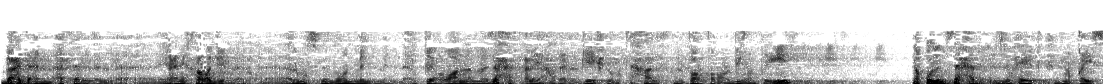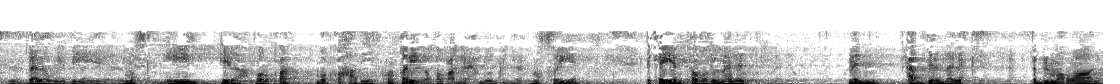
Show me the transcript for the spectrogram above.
بعد أن أتى يعني خرج المسلمون من من القيروان لما زحف عليه هذا الجيش المتحالف من البربر والبيزنطيين نقول انسحب زهير بن قيس البلوي بالمسلمين إلى برقة. برقة هذه تكون قريبة طبعا من الحدود المصرية لكي ينتظر المدد من عبد الملك ابن مروان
